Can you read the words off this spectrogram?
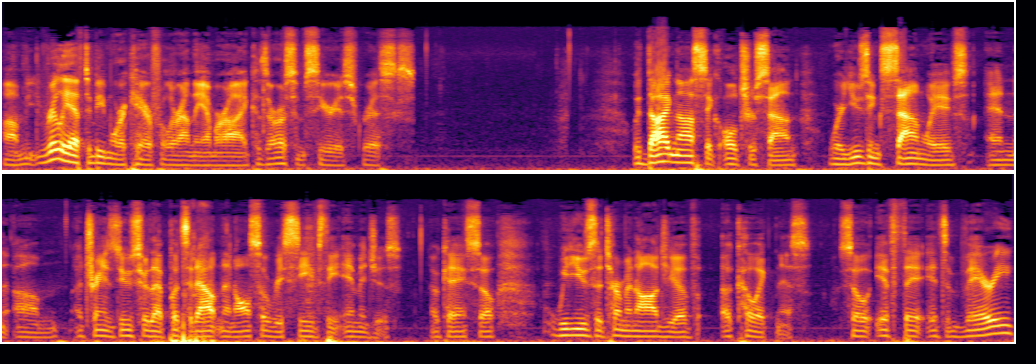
um, you really have to be more careful around the MRI because there are some serious risks. With diagnostic ultrasound, we're using sound waves and um, a transducer that puts it out and then also receives the images. Okay, so we use the terminology of echoicness. So if the, it's very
